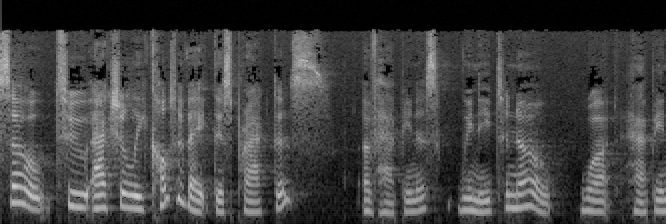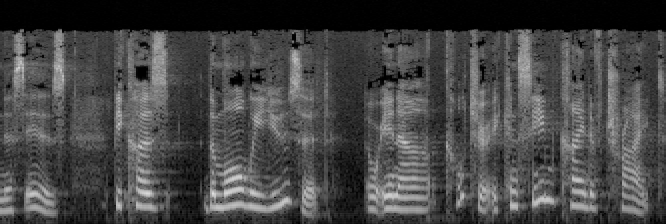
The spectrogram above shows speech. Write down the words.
So, to actually cultivate this practice of happiness, we need to know what happiness is. Because the more we use it, or in our culture, it can seem kind of trite,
